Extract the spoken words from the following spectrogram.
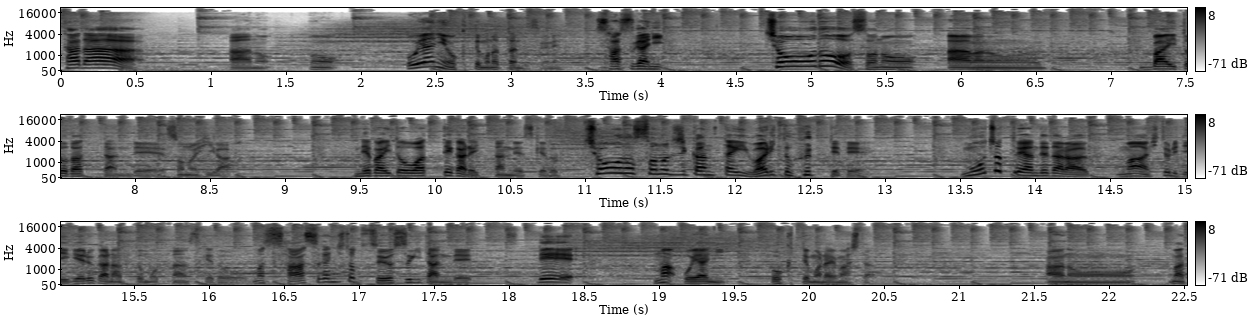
ただあの親に送ってもらったんですよね。さすがに。ちょうどそのあのバイトだったんでその日がでバイト終わってから行ったんですけどちょうどその時間帯割と降っててもうちょっとやんでたらまあ一人で行けるかなと思ったんですけどまあさすがにちょっと強すぎたんででまあ親に送ってもらいました。あのーまあ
